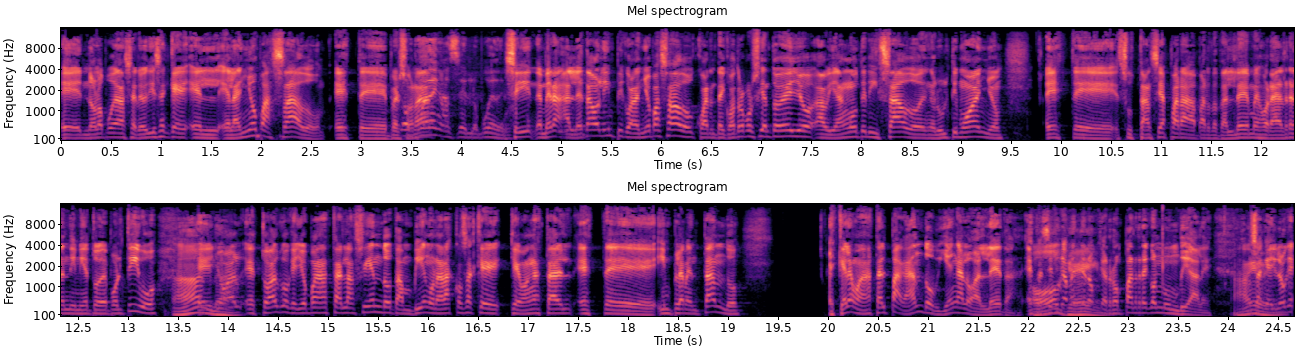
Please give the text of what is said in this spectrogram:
eh, no lo pueden hacer. Ellos dicen que el, el año pasado, este, Lo personas... pueden hacer, lo pueden. Sí, mira, atletas olímpicos el año pasado, 44% de ellos habían utilizado en el último año este, sustancias para, para tratar de mejorar el rendimiento deportivo. Ellos esto es algo que ellos van a estar haciendo también. Una de las cosas que, que van a estar este, implementando es que le van a estar pagando bien a los atletas, específicamente los que rompan récords mundiales. O sea, que ellos lo que,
